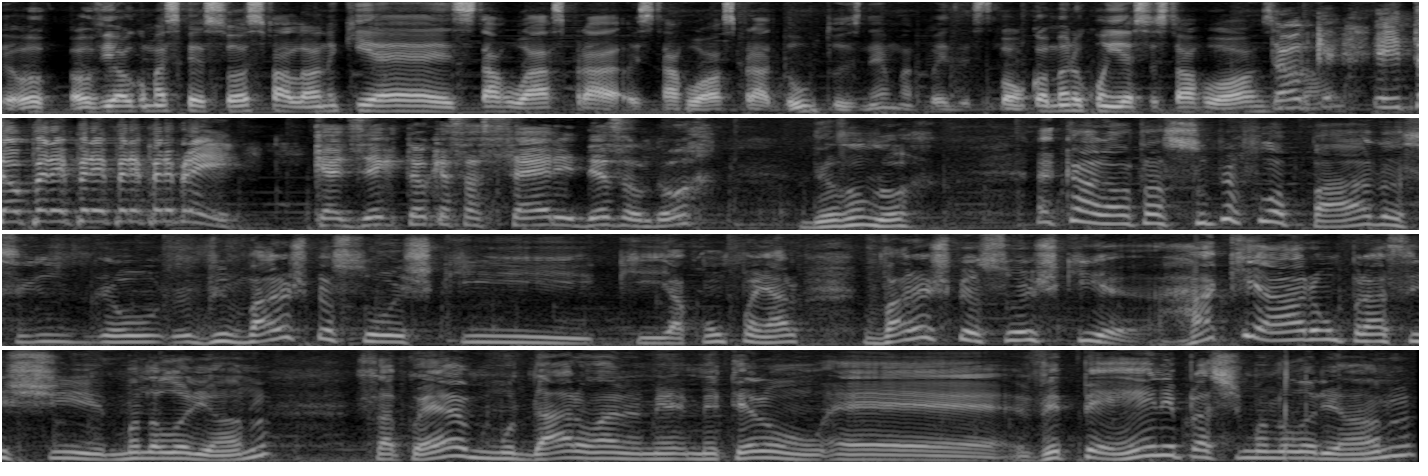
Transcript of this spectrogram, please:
Eu eu ouvi algumas pessoas falando que é Star Wars pra, Star Wars pra adultos, né? Uma coisa assim. Bom, como eu não conheço Star Wars. Então, então- que- então peraí, peraí, peraí, peraí, peraí. Quer dizer então que essa série desandou? Deus Andor. É, cara, ela tá super flopada, assim. Eu vi várias pessoas que, que acompanharam, várias pessoas que hackearam pra assistir Mandaloriano, Sabe qual é? Mudaram lá, me- meteram é, VPN pra assistir Mandaloriano,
